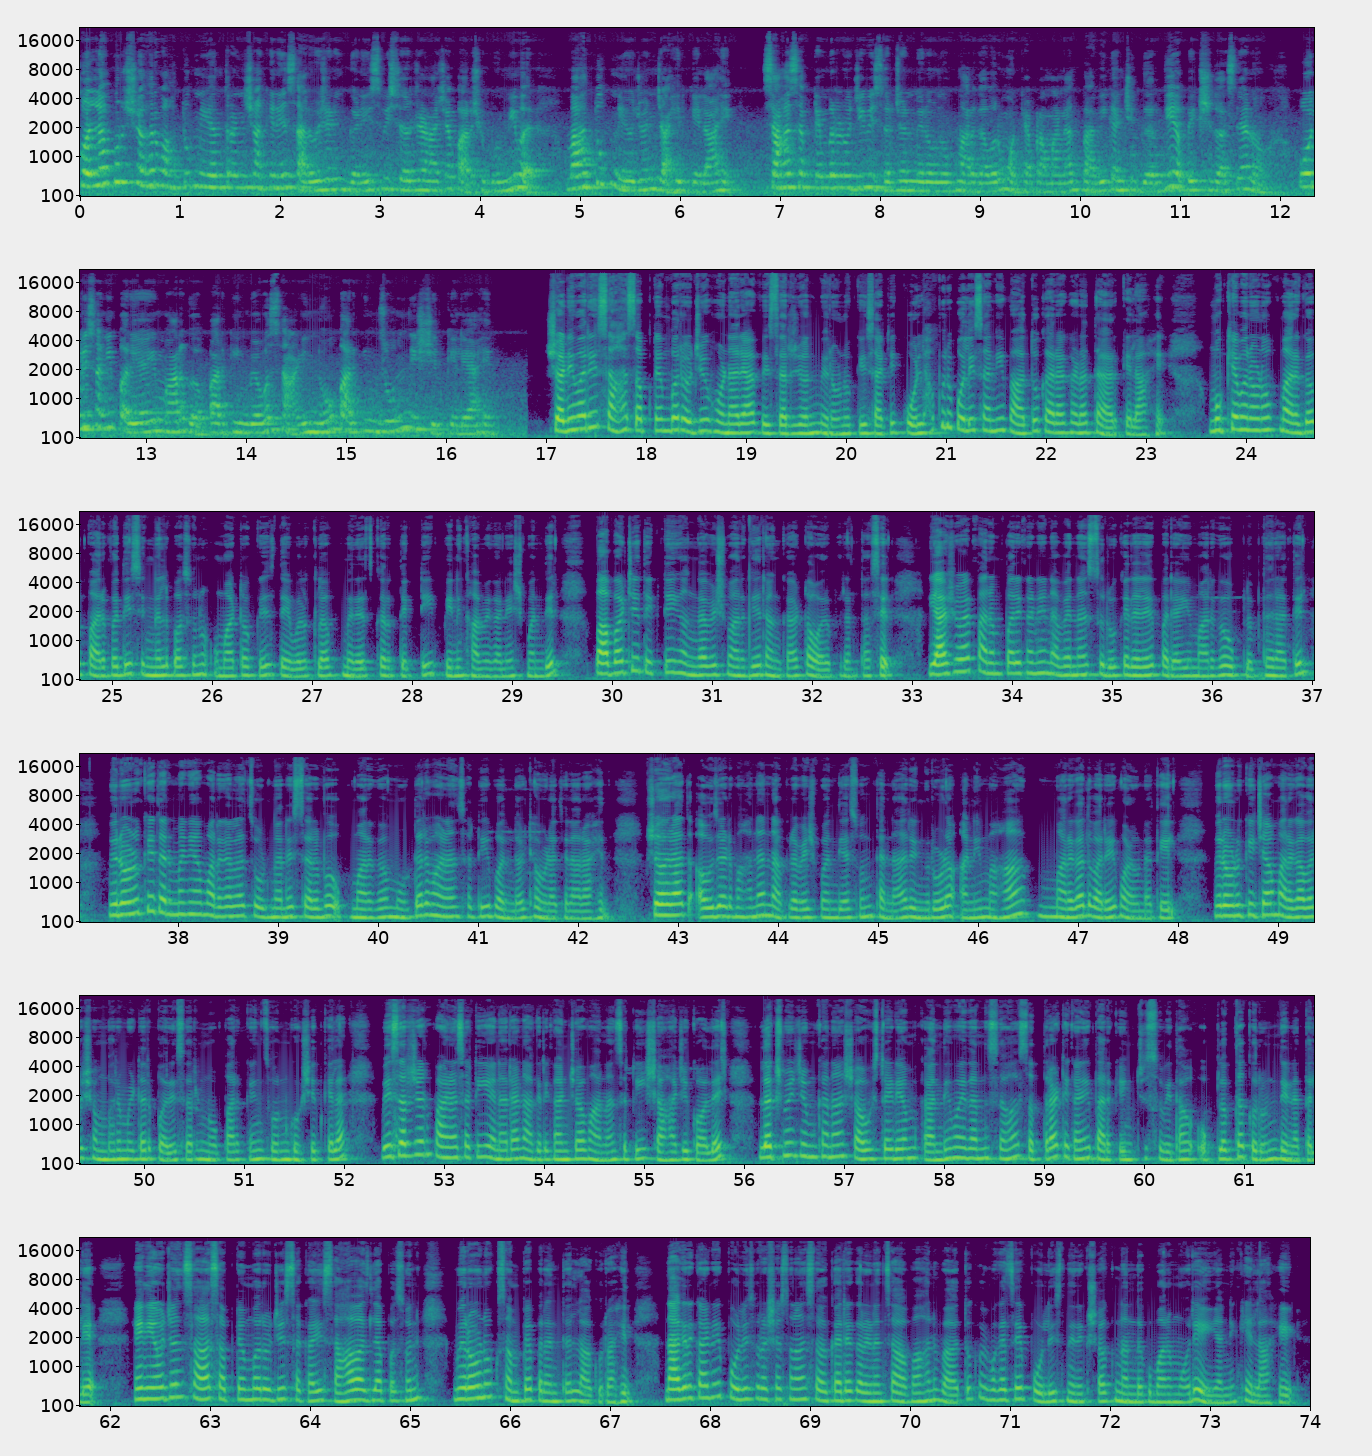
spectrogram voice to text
कोल्हापूर शहर वाहतूक नियंत्रण शाखेने सार्वजनिक गणेश विसर्जनाच्या पार्श्वभूमीवर वाहतूक नियोजन जाहीर केलं आहे. सहा सप्टेंबर रोजी विसर्जन मिरवणूक मार्गावर मोठ्या प्रमाणात भाविकांची गर्दी अपेक्षित असल्यानं पोलिसांनी पर्यायी मार्ग पार्किंग व्यवस्था आणि नो पार्किंग झोन निश्चित केले आहेत. शनिवारी सहा सप्टेंबर रोजी होणाऱ्या विसर्जन मिरवणुकीसाठी कोल्हापूर पोलिसांनी वाहतूक आराखडा तयार केला आहे. मुख्य मिरवणूक मार्ग पार्वती सिग्नलपासून उमा टॉकीज देवल क्लब मिरजकर तिकटी बिनखामी गणेश मंदिर बाबाची तिकटी गंगावेश मार्गे रंगा टॉवरपर्यंत असेल. याशिवाय पारंपरिक आणि नव्यानं सुरू केलेले पर्यायी मार्ग उपलब्ध राहतील. मिरवणुकीदरम्यान या मार्गाला जोडणारे सर्व उपमार्ग मोटर वाहनांसाठी बंद ठेवण्यात येणार आहेत. शहरात अवजड वाहनांना प्रवेश बंदी असून त्यांना रिंग रोड आणि महामार्गाद्वारे वळवण्यात येईल. मिरवणुकीच्या मार्गावर शंभर मीटर परिसर नो पार्किंग झोन घोषित केला विसर्जन पाहण्यासाठी येणाऱ्या नागरिकांच्या वाहनांसाठी Shahaji college Lakshmi gymkhana Shahu stadium Gandhi मैदानसह सतरा ठिकाणी पार्किंगची सुविधा उपलब्ध करून देण्यात आली आहे. हे नियोजन सहा सप्टेंबर रोजी सकाळी सहा वाजल्यापासून मिरवणूक संपेपर्यंत लागू राहील. नागरिकांनी पोलीस प्रशासनास सहकार्य करण्याचं आवाहन वाहतूक विभागाचे पोलीस निरीक्षक नंदकुमार मोरे यांनी केलं आहे.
